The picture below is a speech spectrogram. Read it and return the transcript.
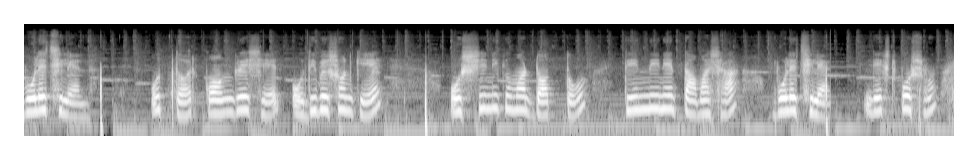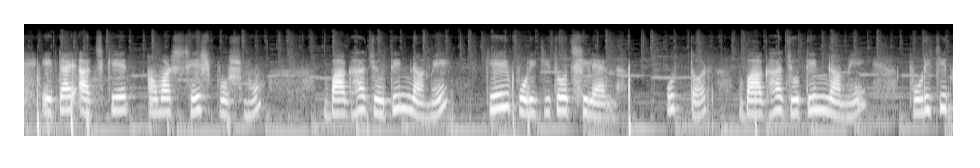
বলেছিলেন? উত্তর কংগ্রেসের অধিবেশনকে অশ্বিনী কুমার দত্ত তিন দিনের তামাশা বলেছিলেন। নেক্সট প্রশ্ন, এটাই আজকের আমার শেষ প্রশ্ন। বাঘা যতীন নামে কে পরিচিত ছিলেন? উত্তর, বাঘা যতীন নামে পরিচিত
